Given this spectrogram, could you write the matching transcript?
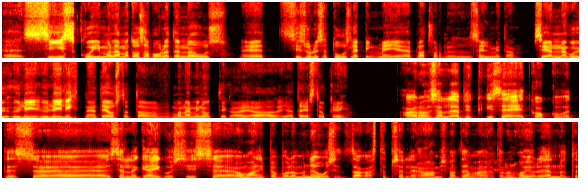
Äh, siis, kui mõlemad osapooled on nõus, et sisuliselt uus leping meie platvormil sõlmida, see on nagu üli, ülilihtne teostatav mõne minutiga ja, ja täiesti okei okay aga no seal jääb ikkagi see, et kokkuvõttes äh, selle käigus siis äh, omanik peab olema nõus, et ta tagastab selle raha, mis ma tema juurde olen hoiule andnud.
